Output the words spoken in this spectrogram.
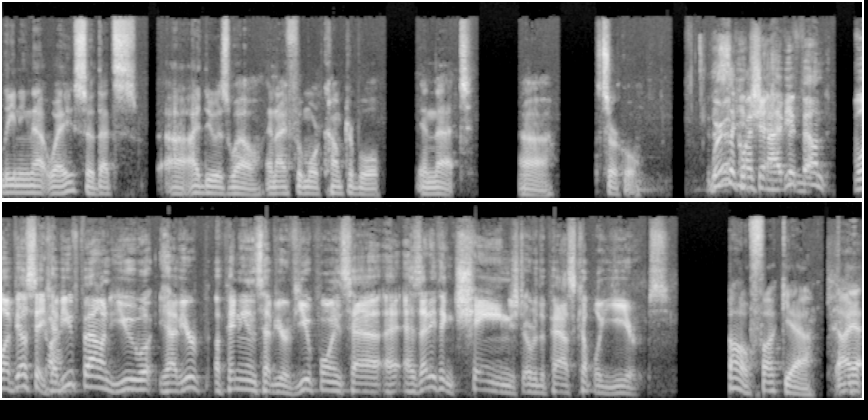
leaning that way. So that's uh, I do as well, and I feel more comfortable in that uh, circle. This Where is have a you question che- I've have you found? Well, if you say, have you found you have your opinions, have your viewpoints, ha, has anything changed over the past couple of years? Oh fuck yeah! I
